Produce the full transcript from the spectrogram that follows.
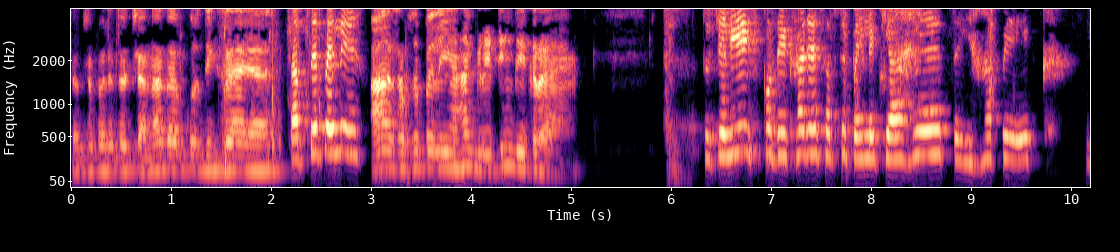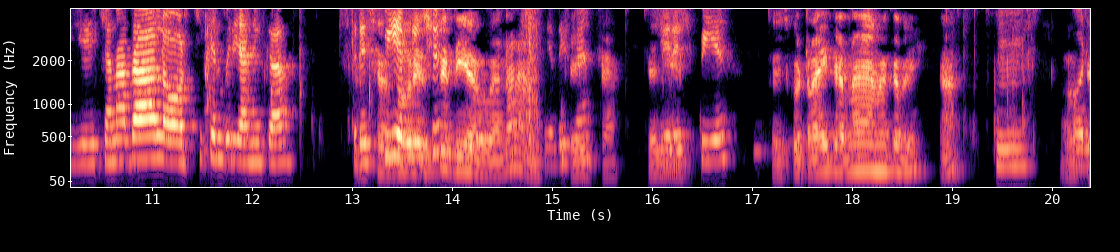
सबसे पहले तो चना दाल कुछ दिख रहा है यार। सबसे पहले? हाँ सबसे पहले यहाँ ग्रीटिंग दिख रहा है। तो चलिए इसको देखा जाए सबसे पहले क्या है। तो यहाँ पे एक ये चना दाल और चिकन बिरयानी का अच्छा रेसिपी है रेसिपी दिया हुआ है ना? ये देख रहे हैं? ठीक है ये रेसिपी है। तो इसको ट्राई करना है हमें कभी हाँ? हम्म और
